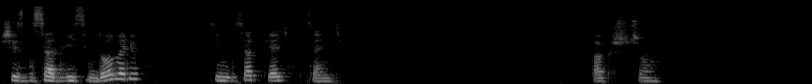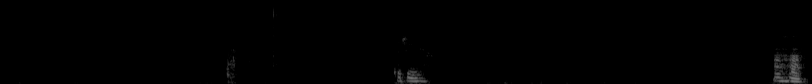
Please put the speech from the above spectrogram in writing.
68 доларів 75 центів. Так що. Три. Ага,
